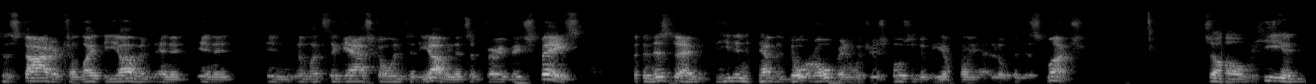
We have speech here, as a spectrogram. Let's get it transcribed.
to start or to light the oven and it, and it, and it lets the gas go into the oven. It's a very big space. But this time he didn't have the door open, which you're supposed to do. He only had it open this much. So he had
